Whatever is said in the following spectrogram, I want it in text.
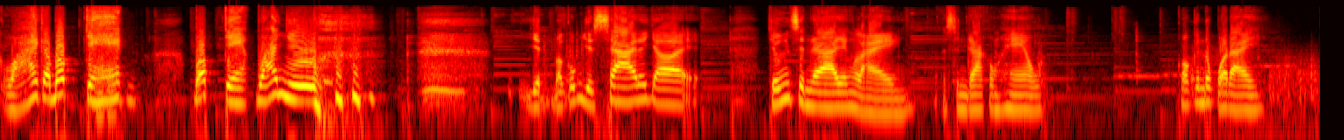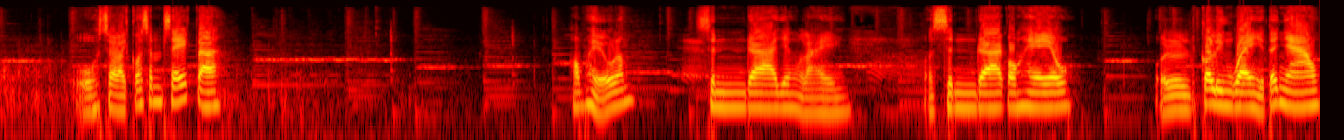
quải cả bóp chẹt. Bóp chẹt quá nhiều. Dịch mà cũng dịch sai đó trời trứng sinh ra dân làng sinh ra con heo. Có cái nút ở đây. Ủa sao lại có sấm sét ta? Không hiểu lắm. Sinh ra dân làng mà sinh ra con heo. Ủa, có liên quan gì tới nhau?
